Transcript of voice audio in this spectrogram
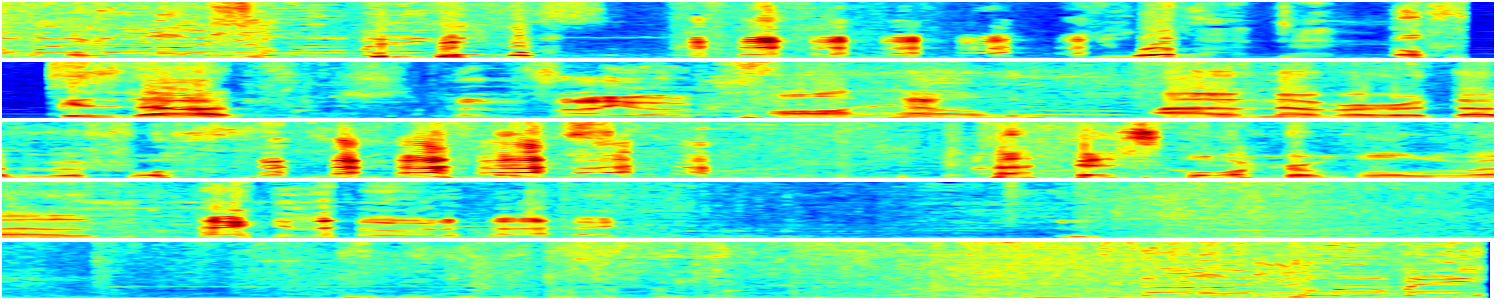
Oh my god, I'm blooming! What? The f is that? That's Ziox. Oh hell! I've never heard that before. that is horrible, man. I know, right? God, I'm blooming!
